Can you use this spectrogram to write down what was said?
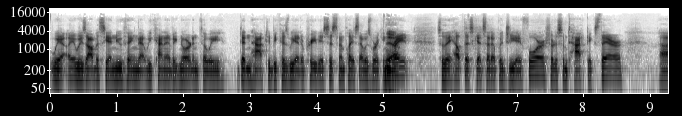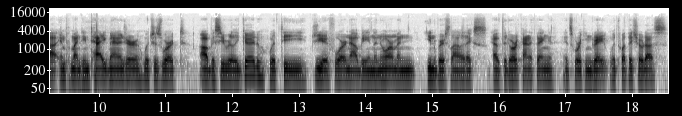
We, it was obviously a new thing that we kind of ignored until we didn't have to because we had a previous system in place that was working Yeah. great. So they helped us get set up with GA4, showed us some tactics there. Uh, implementing Tag Manager, which has worked obviously really good with the GA4 now being the norm and Universal Analytics out the door kind of thing. It's working great with what they showed us.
